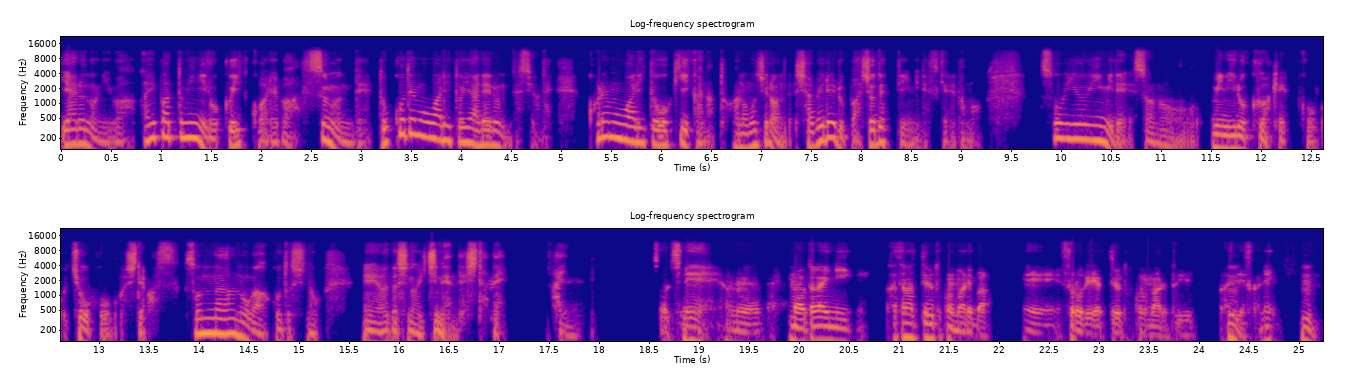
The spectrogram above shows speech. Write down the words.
やるのには iPad mini 6 1個あれば済むんで、どこでも割とやれるんですよね。これも割と大きいかなと。あの、もちろん喋れる場所でって意味ですけれども、そういう意味で、その、ミニ ロクは結構重宝してます。そんなのが今年の、えー、私の1年でしたね。はい。そうですね。あの、まあ、お互いに重なってるところもあれば、えー、ソロでやってるところもあるという感じですかね。うん。うん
